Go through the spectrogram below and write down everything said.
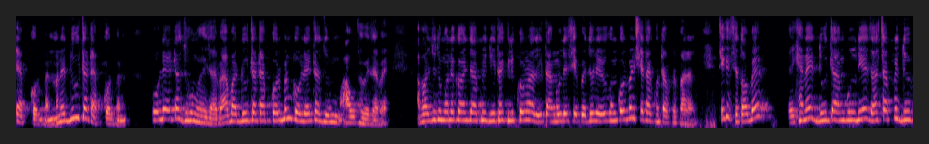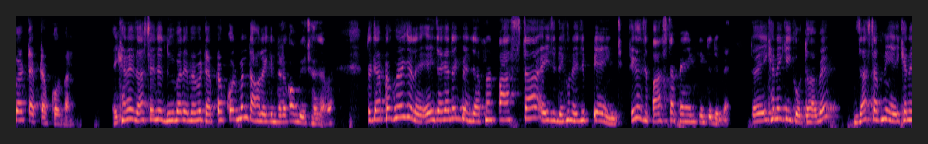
ট্যাপ করবেন মানে দুইটা ট্যাপ করবেন। করলে এটা জুম হয়ে যাবে, আবার দুইটা ট্যাপ করবেন, করলে এটা জুম আউট হয়ে যাবে। আবার যদি মনে করেন যে আপনি দুইটা ক্লিক করবেন আর দুইটা আঙ্গুল দিয়ে চেপে ধরে এরকম করবেন, সেটা করতে আপনি পারেন। ঠিক আছে? তবে এখানে দুইটা আঙ্গুল দিয়ে জাস্ট আপনি দুইবার ট্যাপ ট্যাপ করবেন। এখানে জাস্ট এই যে দুইবার এভাবে ট্যাপ ট্যাপ করবেন, তাহলে কিন্তু এটা কমপ্লিট হয়ে যাবে। তো ট্যাপ ট্যাপ হয়ে গেলে এই জায়গায় দেখবেন যে আপনার পাঁচটা, এই যে দেখুন, এই যে পেইন্ট ঠিক আছে? পাঁচটা পেইন্ট কিন্তু দিবে। তো এইখানে কি করতে হবে? জাস্ট আপনি এইখানে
